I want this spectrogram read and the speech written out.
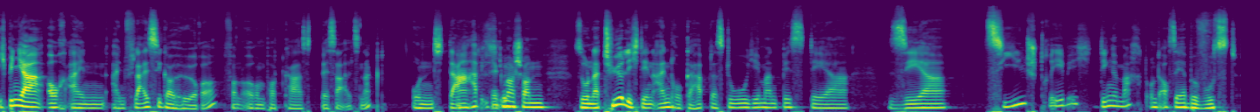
ich bin ja auch ein, ein fleißiger Hörer von eurem Podcast Besser als Nackt. Und da habe ich gut. immer schon so natürlich den Eindruck gehabt, dass du jemand bist, der sehr zielstrebig Dinge macht und auch sehr bewusst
